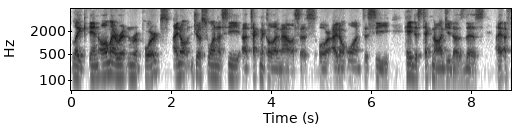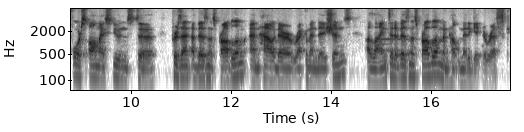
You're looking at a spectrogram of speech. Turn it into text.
Like in all my written reports, I don't just want to see a technical analysis or I don't want to see, hey, this technology does this. I, force all my students to present a business problem and how their recommendations align to the business problem and help mitigate the risk.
